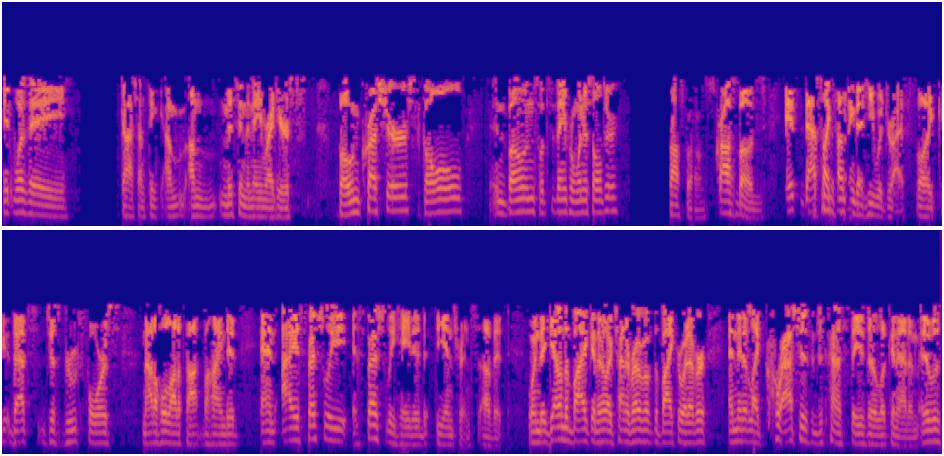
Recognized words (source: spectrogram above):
it was a, gosh, I'm thinking, I'm I'm missing the name right here. Bone Crusher, Skull and Bones. What's his name from Winter Soldier? Crossbones. Crossbones. It that's like hmm. something that he would drive. Like that's just brute force, not a whole lot of thought behind it. And I especially especially hated the entrance of it. When they get on the bike and they're like trying to rev up the bike or whatever, and then it like crashes and just kind of stays there looking at him. It was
